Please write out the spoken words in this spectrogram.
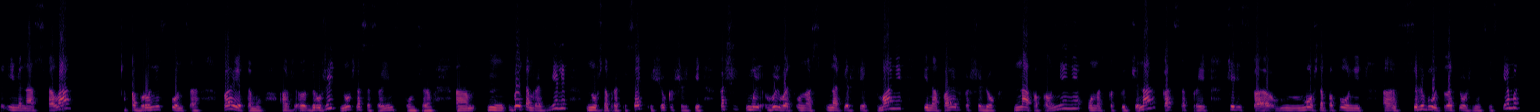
именно стола по броне спонсора. Поэтому а, э, дружить нужно со своим спонсором. В этом разделе нужно прописать еще кошельки. Кошель, мы, вывод у нас на Perfect Money и на Pair кошелек. На пополнение у нас подключена касса Free. Через, можно пополнить а, с любой платежной системы,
